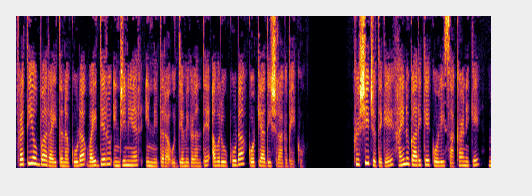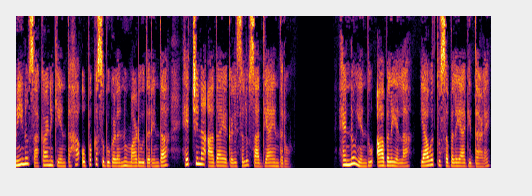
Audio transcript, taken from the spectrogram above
ಪ್ರತಿಯೊಬ್ಬ ರೈತನ ಕೂಡ ವೈದ್ಯರು, ಇಂಜಿನಿಯರ್, ಇನ್ನಿತರ ಉದ್ಯಮಿಗಳಂತೆ ಅವರು ಕೂಡ ಕೋಟ್ಯಾಧೀಶರಾಗಬೇಕು. ಕೃಷಿ ಜೊತೆಗೆ ಹೈನುಗಾರಿಕೆ, ಕೋಳಿ ಸಾಕಾಣಿಕೆ, ಮೀನು ಸಾಕಾಣಿಕೆಯಂತಹ ಉಪಕಸುಬುಗಳನ್ನು ಮಾಡುವುದರಿಂದ ಹೆಚ್ಚಿನ ಆದಾಯ ಗಳಿಸಲು ಸಾಧ್ಯ ಎಂದರು. ಹೆಣ್ಣು ಎಂದು ಆಬಲೆಯಲ್ಲ ಯಾವತ್ತು ಸಬಲೆಯಾಗಿದ್ದಾಳೆ,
